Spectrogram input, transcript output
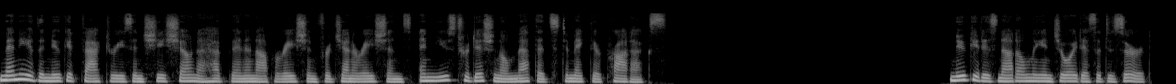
Many of the nougat factories in Xixona have been in operation for generations and use traditional methods to make their products. Nougat is not only enjoyed as a dessert,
